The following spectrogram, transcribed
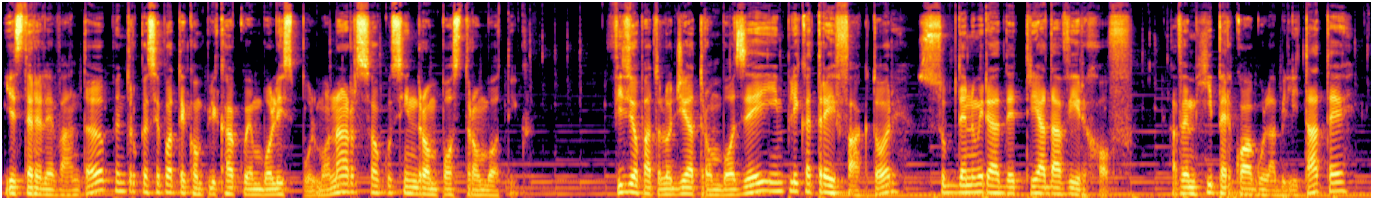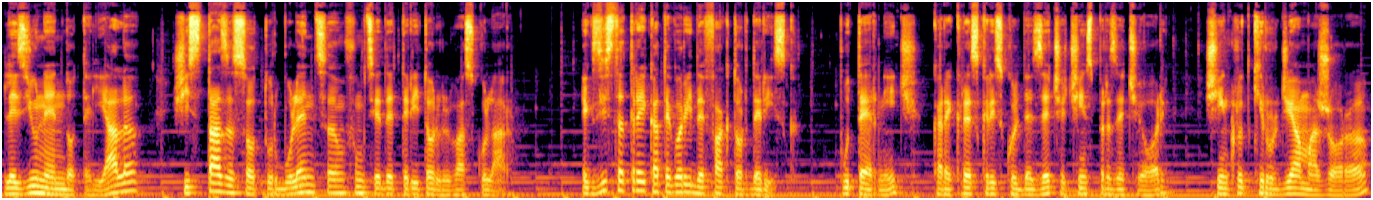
Este relevantă pentru că se poate complica cu embolism pulmonar sau cu sindrom post-trombotic. Fiziopatologia trombozei implică trei factori sub denumirea de triada Virchow, avem hipercoagulabilitate, leziune endotelială și stază sau turbulență în funcție de teritoriul vascular. Există trei categorii de factori de risc. Puternici, care cresc riscul de 10-15 ori și includ chirurgia majoră,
